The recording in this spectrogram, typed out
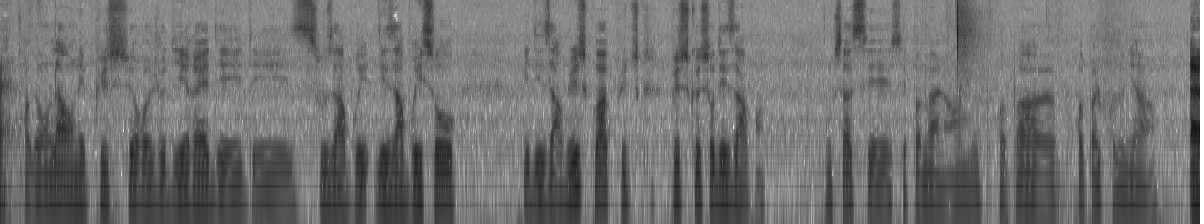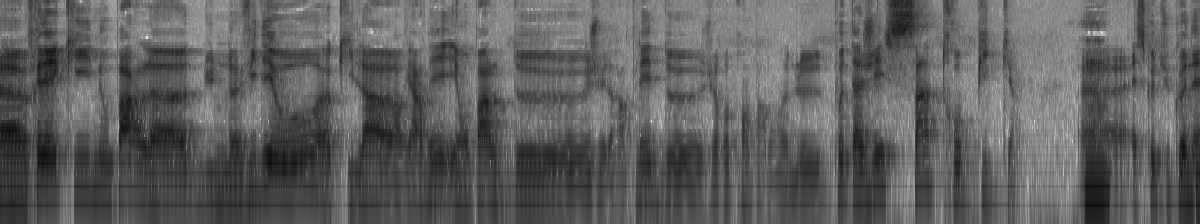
Ouais. Donc là, on est plus sur, je dirais, des, des sous-arbri- des arbrisseaux et des arbustes, quoi, plus, que- plus que sur des arbres. hein. Donc ça, c'est c'est pas mal. hein. Bon, pourquoi pas, euh, pourquoi pas le Polonia. hein. Euh, Frédéric qui nous parle euh, d'une vidéo euh, qu'il a euh, regardée et on parle de, je vais le rappeler, de, je vais reprendre pardon, le potager Saint-Tropique. Euh, Est-ce que tu connais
